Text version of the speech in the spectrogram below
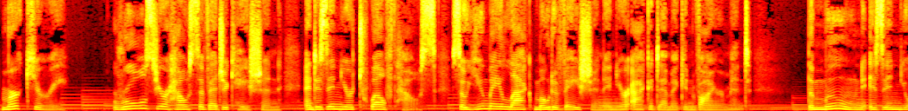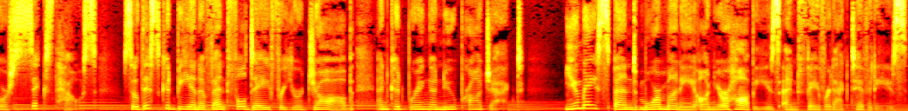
Mercury rules your house of education and is in your 12th house, so you may lack motivation in your academic environment. The moon is in your 6th house, so this could be an eventful day for your job and could bring a new project. You may spend more money on your hobbies and favorite activities.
